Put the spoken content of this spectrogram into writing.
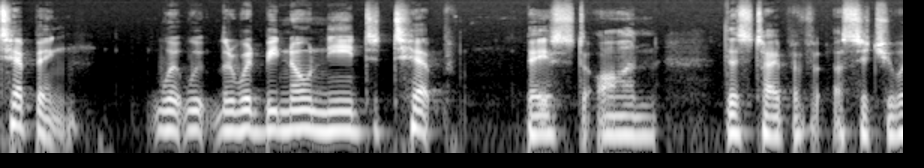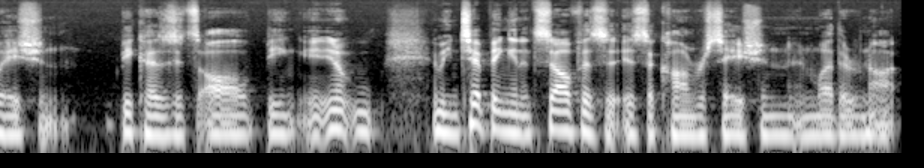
Tipping, w- w- there would be no need to tip based on this type of a situation because it's all being you know i mean tipping in itself is a, is a conversation and whether or not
